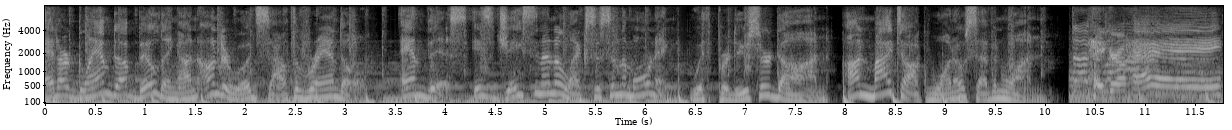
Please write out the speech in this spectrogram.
at our glammed up building on Underwood, south of Randall. And this is Jason and Alexis in the morning with producer Dawn on My Talk 1071. Hey, girl, hey.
